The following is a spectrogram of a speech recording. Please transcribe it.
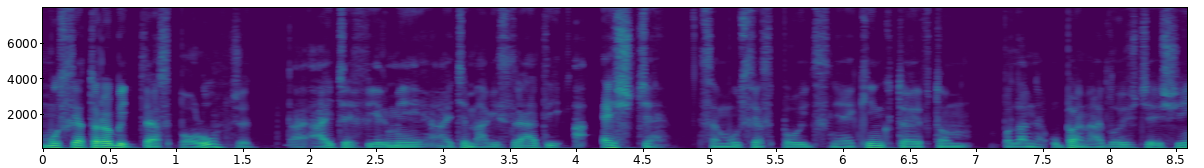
Musia to robiť teraz spolu, že aj tie firmy, aj tie magistráty a ešte sa musia spojiť s niekým, kto je v tom podľa mňa úplne najdôležitejší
